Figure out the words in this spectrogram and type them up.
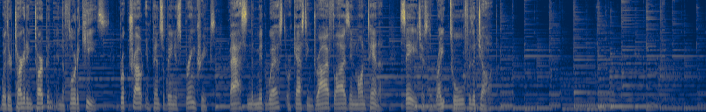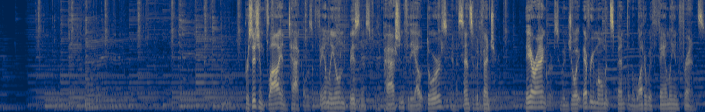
Whether targeting tarpon in the Florida Keys, brook trout in Pennsylvania spring creeks, bass in the Midwest, or casting dry flies in Montana, Sage has the right tool for the job. Precision Fly and Tackle is a family owned business with a passion for the outdoors and a sense of adventure. They are anglers who enjoy every moment spent on the water with family and friends.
